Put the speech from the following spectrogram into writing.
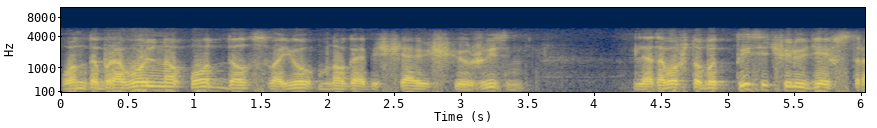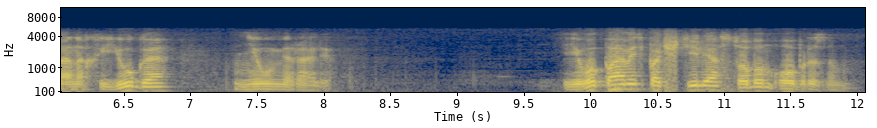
Он добровольно отдал свою многообещающую жизнь для того, чтобы тысячи людей в странах Юга не умирали. Его память почтили особым образом –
